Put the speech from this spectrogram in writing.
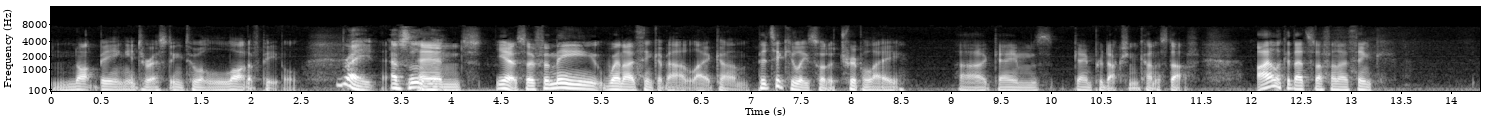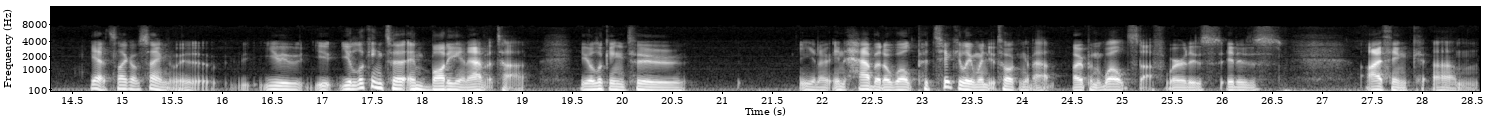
not being interesting to a lot of people. Right absolutely And yeah, so for me, when I think about like um, particularly sort of AAA uh, games, game production kind of stuff, I look at that stuff and I think, yeah, it's like I was saying, uh, you, you you're looking to embody an avatar. You're looking to you know inhabit a world, particularly when you're talking about open world stuff, where it is it is, I think, um,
